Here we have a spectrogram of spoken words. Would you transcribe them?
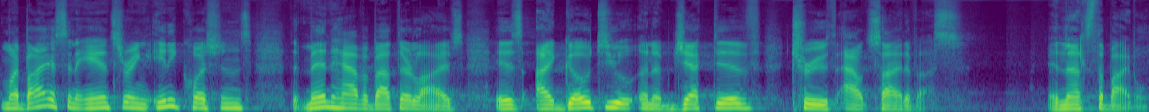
my bias in answering any questions that men have about their lives is I go to an objective truth outside of us, and that's the Bible.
